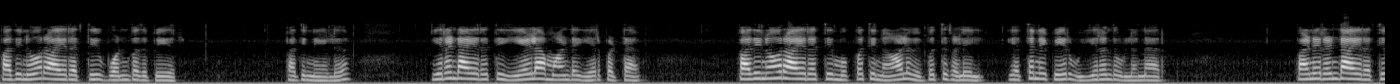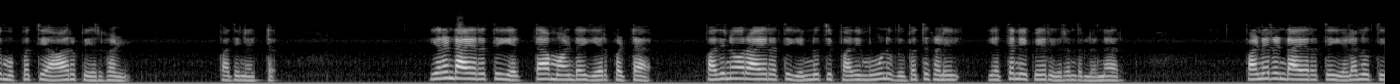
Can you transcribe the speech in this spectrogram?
பதினோராயிரத்தி ஒன்பது பேர். பதினேழு. இரண்டாயிரத்தி ஏழாம் ஆண்டு ஏற்பட்ட பதினோராயிரத்தி முப்பத்தி நாலு விபத்துகளில் எத்தனை பேர் உயிரிழந்துள்ளனர்? பனிரெண்டாயிரத்தி முப்பத்தி ஆறு பேர்கள். பதினெட்டு. இரண்டாயிரத்தி எட்டாம் ஆண்டு ஏற்பட்ட பதினோராயிரத்தி எண்ணூத்தி பதிமூணு விபத்துகளில் எத்தனை பேர் இறந்துள்ளனர்? பனிரெண்டாயிரத்தி எழுநூத்தி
